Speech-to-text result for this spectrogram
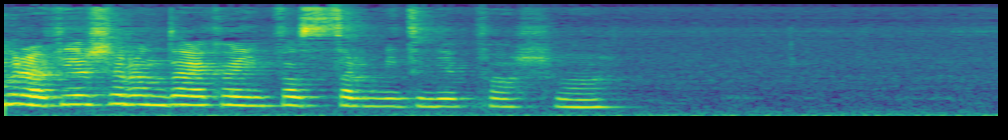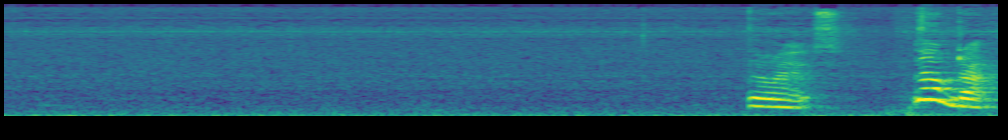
Dobra, pierwsza runda jako impostor mi tu nie poszło. No jest. Dobra.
